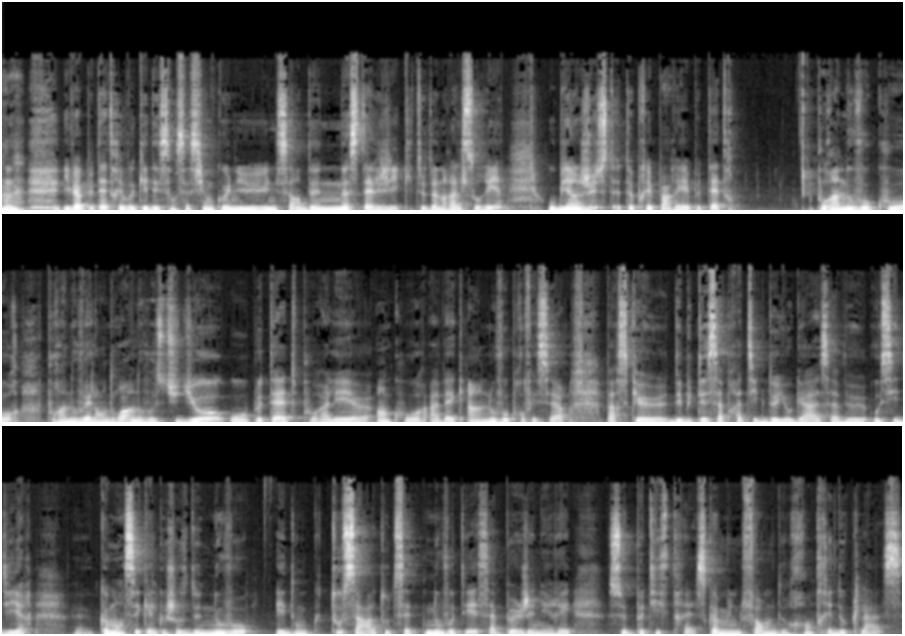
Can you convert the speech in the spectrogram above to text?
Il va peut-être évoquer des sensations connues, une sorte de nostalgie qui te donnera le sourire, ou bien juste te préparer peut-être pour un nouveau cours, pour un nouvel endroit, un nouveau studio ou peut-être pour aller euh, en cours avec un nouveau professeur parce que débuter sa pratique de yoga, ça veut aussi dire euh, commencer quelque chose de nouveau et donc tout ça, toute cette nouveauté, ça peut générer ce petit stress comme une forme de rentrée de classe.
